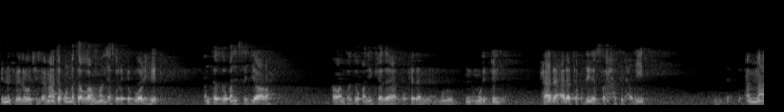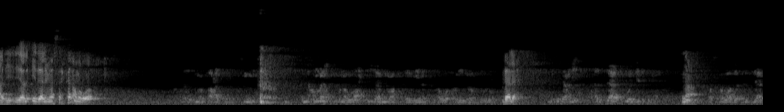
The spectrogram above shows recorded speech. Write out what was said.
بالنسبة إلى وجه الله. ما تقول متى اللهم أني أسألك بوجهك أن ترزقني السيارة أو أن ترزقني كذا وكذا من أمور من أمور الدنيا. هذا على تقدير صحة الحديث. أما إذا لم يصح فالأمر واضح. من أنهم ما يصفون الله إلا بما وصف به نفسه أو وصف به رسوله. بلى. مثل يعني الذات والجسم. نعم. وصف الله بالذات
